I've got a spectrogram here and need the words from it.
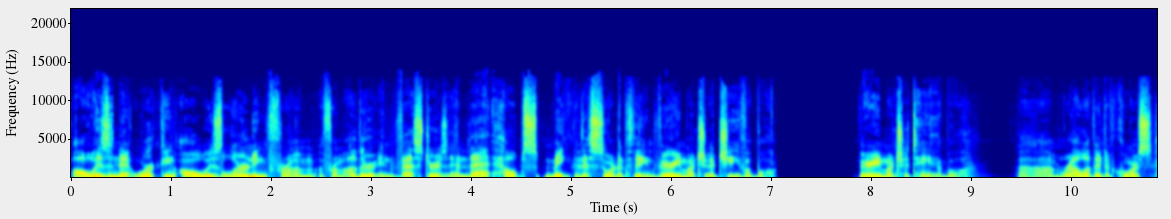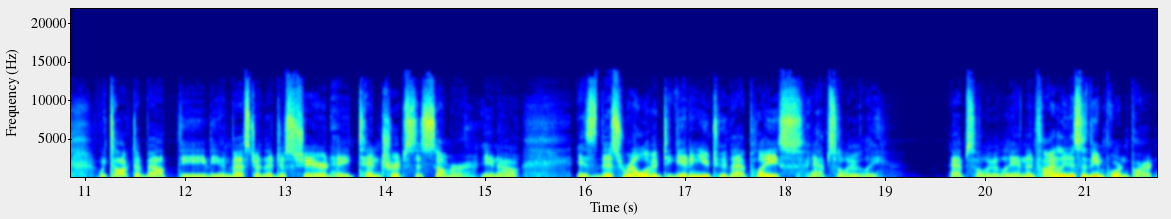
always networking, always learning from, from other investors, and that helps make this sort of thing very much achievable, very much attainable. Um, relevant, of course, we talked about the, the investor that just shared, hey, 10 trips this summer, you know. Is this relevant to getting you to that place? Absolutely. Absolutely. And then finally, this is the important part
